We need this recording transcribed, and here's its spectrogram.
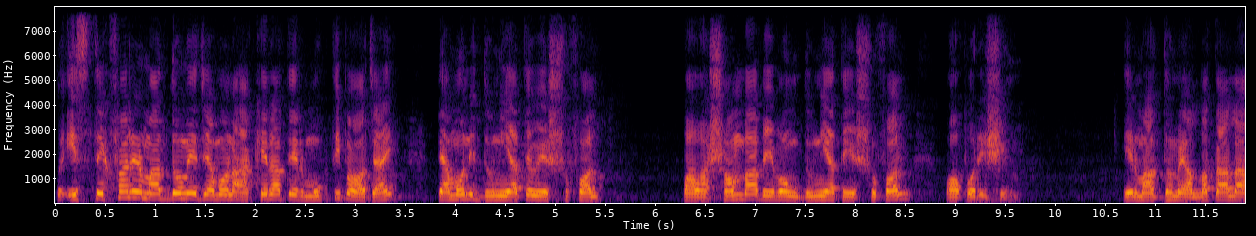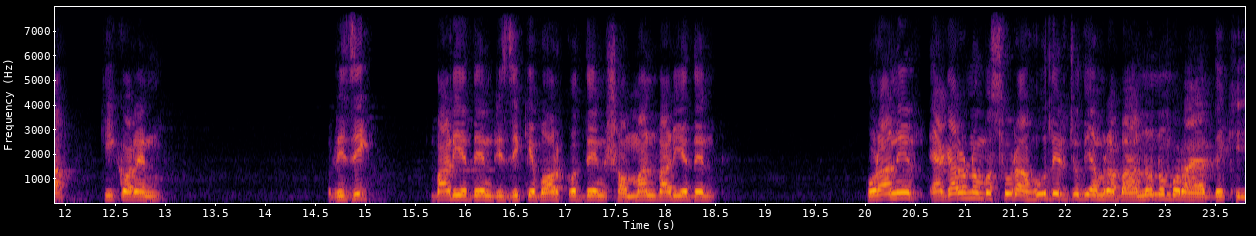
তো ইস্তেকফারের মাধ্যমে যেমন আখেরাতের মুক্তি পাওয়া যায় তেমনই দুনিয়াতেও এর সুফল পাওয়া সম্ভব এবং দুনিয়াতে এর সুফল অপরিসীম। এর মাধ্যমে আল্লাহ তাআলা কি করেন? রিজিক বাড়িয়ে দেন রিজিকে বরকত দেন, সম্মান বাড়িয়ে দেন। কোরআনের এগারো নম্বর সূরা হুদের যদি আমরা বান্ন নম্বর আয়াত দেখি,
